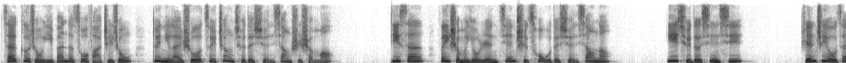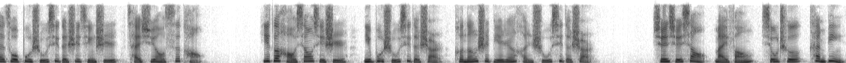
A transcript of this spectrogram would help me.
在各种一般的做法之中，对你来说最正确的选项是什么？第三，为什么有人坚持错误的选项呢？一、取得信息，人只有在做不熟悉的事情时，才需要思考。一个好消息是，你不熟悉的事儿，可能是别人很熟悉的事儿。选学校、买房、修车、看病，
